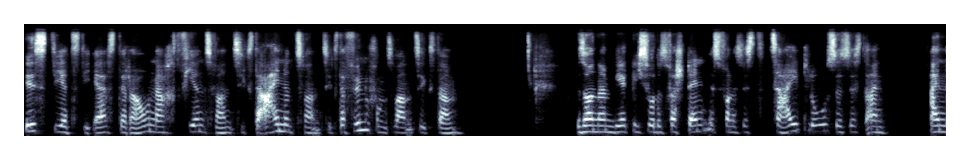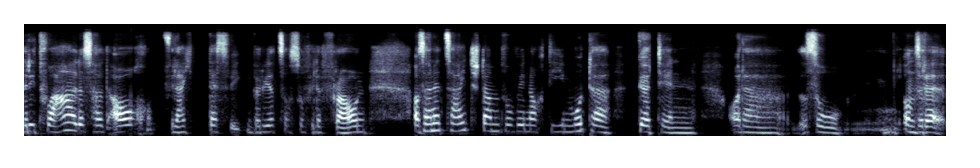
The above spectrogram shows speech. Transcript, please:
ist jetzt die erste Rauhnacht, 24., 21., 25., sondern wirklich so das Verständnis von, es ist zeitlos, es ist ein ein Ritual, das halt auch, vielleicht deswegen berührt es auch so viele Frauen, aus einer Zeit stammt, wo wir noch die Muttergöttin oder so unsere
